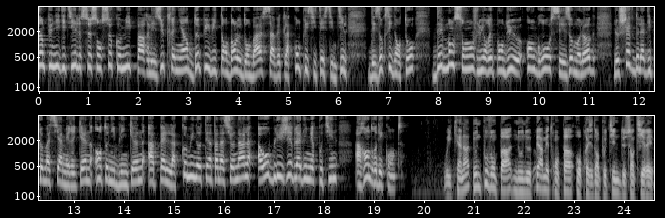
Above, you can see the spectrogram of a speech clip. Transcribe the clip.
impunis, dit-il, ce sont ceux commis par les Ukrainiens depuis huit ans dans le Donbass, avec la complicité, estime-t-il, des Occidentaux. Des mensonges lui ont répondu euh, en gros ses homologues. Le chef de la diplomatie américaine, Anthony Blinken, appelle la communauté internationale à obliger Vladimir Poutine à rendre des comptes. Nous ne pouvons pas, nous ne permettrons pas au président Poutine de s'en tirer.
